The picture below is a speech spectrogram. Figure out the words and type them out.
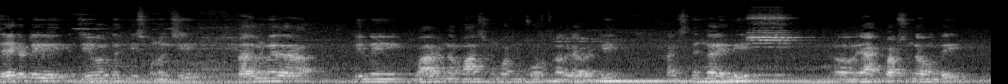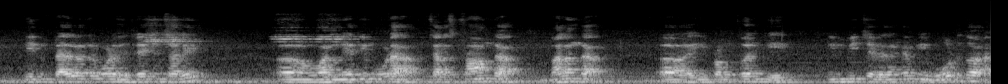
సేకటి జీవోని తీసుకుని వచ్చి ప్రజల మీద దీన్ని వారంగా మార్చడం కోసం చూస్తున్నారు కాబట్టి ఖచ్చితంగా ఇది ఏకపక్షంగా ఉంది. దీన్ని ప్రజలందరూ కూడా వ్యతిరేకించాలి. వాళ్ళ నిర్ణయం కూడా చాలా స్ట్రాంగ్గా బలంగా ఈ ప్రభుత్వానికి వినిపించే విధంగా మీ ఓటు ద్వారా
